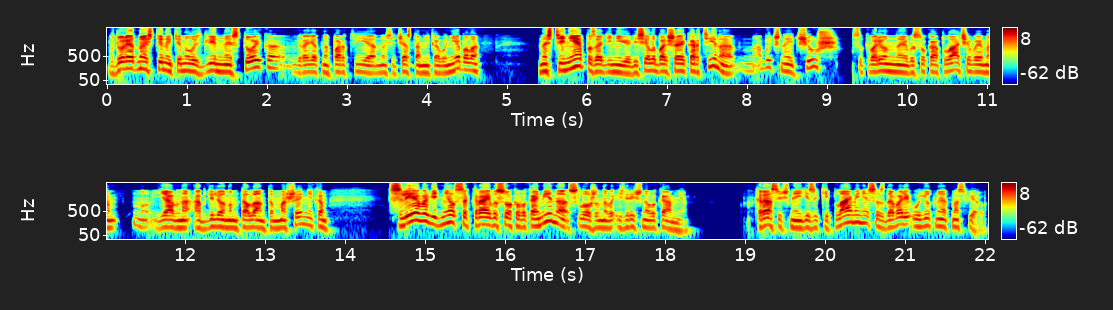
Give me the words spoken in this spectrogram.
Вдоль одной стены тянулась длинная стойка, вероятно, партия, но сейчас там никого не было. На стене позади нее висела большая картина, обычная чушь, сотворенная высокооплачиваемым, ну, явно обделенным талантом мошенником, слева виднелся край высокого камина, сложенного из речного камня. Красочные языки пламени создавали уютную атмосферу.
